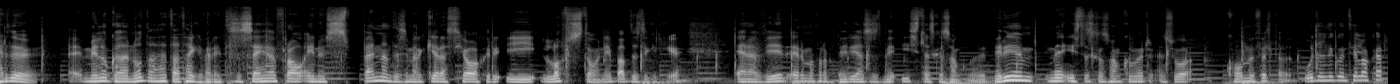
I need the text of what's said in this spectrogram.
Herðu, eh, mér langaði að nota þetta tækifæri til að segja frá einu spennandi sem er að gerast hjá okkur í Lofstofunni, Baptistakirkju er að við erum að fara að byrja sérst, með íslenska sangumur. Við byrjum með íslenska sangumur en svo komum fullt af útlendingum til okkar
